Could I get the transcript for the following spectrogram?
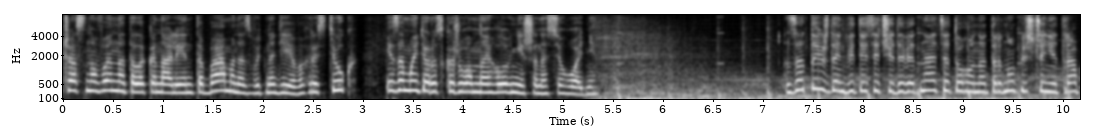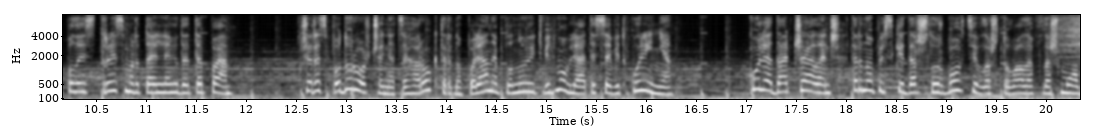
час новин на телеканалі НТБ. Мене звуть Надія Вихрестюк. І за миттю розкажу вам найголовніше на сьогодні. За тиждень 2019-го на Тернопільщині трапились три смертельних ДТП. Через подорожчання цигарок тернополяни планують відмовлятися від куріння. Куляда челендж. Тернопільські держслужбовці влаштували флешмоб.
